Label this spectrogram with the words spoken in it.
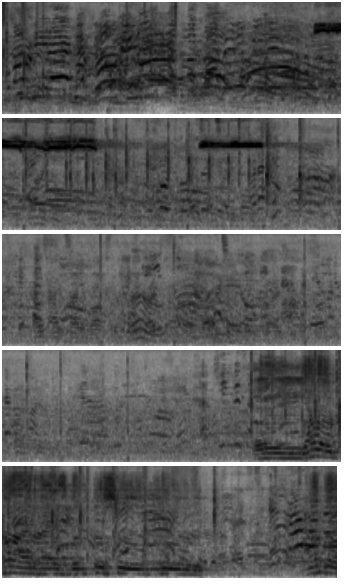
Come on, Peter. Let's go, Peter. Come on, go. A yellow card. Has been issued to number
